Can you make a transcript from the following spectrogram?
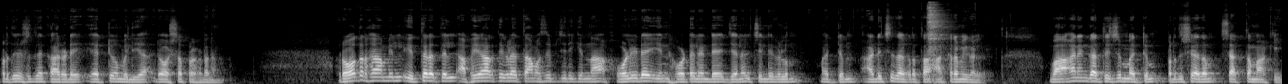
പ്രതിഷേധക്കാരുടെ ഏറ്റവും വലിയ രോഷപ്രകടനം. റോദർഹാമിൽ ഇത്തരത്തിൽ അഭയാർത്ഥികളെ താമസിപ്പിച്ചിരിക്കുന്ന ഹോളിഡേ ഇൻ ഹോട്ടലിന്റെ ജനൽ ചില്ലുകളും മറ്റും അടിച്ചു തകർത്ത അക്രമികൾ. വാഹനം കത്തിച്ചും മറ്റും പ്രതിഷേധം ശക്തമാക്കി.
